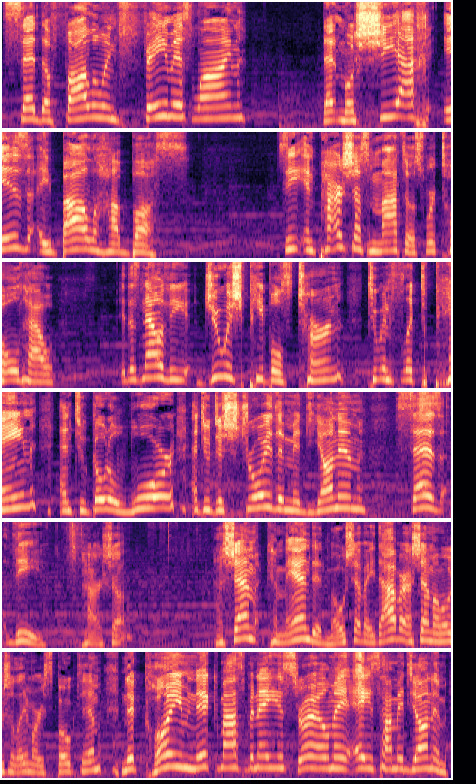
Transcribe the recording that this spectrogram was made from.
said the following famous line that Moshiach is a Baal Habas. See, in Parshas Matos, we're told how it is now the Jewish people's turn to inflict pain and to go to war and to destroy the Midyanim, says the Parsha. Hashem commanded Moshe Veidaber Hashem Moshe Lemor spoke to him. Nikoim Nikmas Bnei Yisrael Me Eis Hamidyanim.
